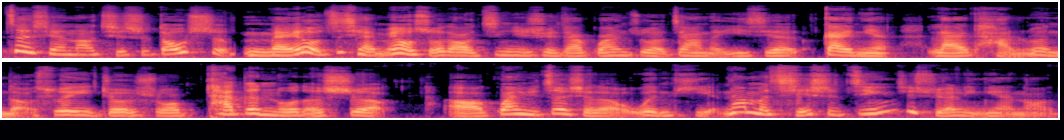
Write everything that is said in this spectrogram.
这些呢，其实都是没有之前没有受到经济学家关注的这样的一些概念来谈论的。所以就是说，它更多的是呃关于这些的问题。那么其实经济学里面呢，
